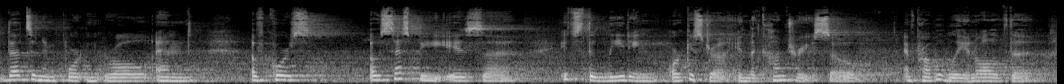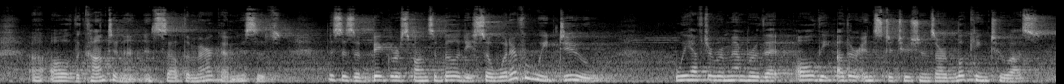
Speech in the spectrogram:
that's an important role, and of course, OSESP is uh, it's the leading orchestra in the country. So and probably in all of the uh, all of the continent in South America. I mean, this is this is a big responsibility. So whatever we do, we have to remember that all the other institutions are looking to us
